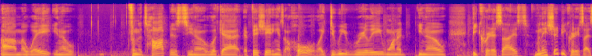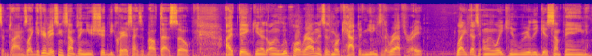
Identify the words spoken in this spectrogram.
um, a way you know from the top is to you know look at officiating as a whole like do we really want to you know be criticized when they should be criticized sometimes like if you're missing something you should be criticized about that so i think you know the only loophole around this is more captain meetings of the refs right like that's the only way you can really get something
